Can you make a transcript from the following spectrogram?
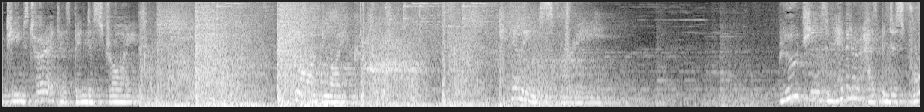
Team's turret has been destroyed. Godlike. Killing spree. Blue team's inhibitor has been destroyed.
